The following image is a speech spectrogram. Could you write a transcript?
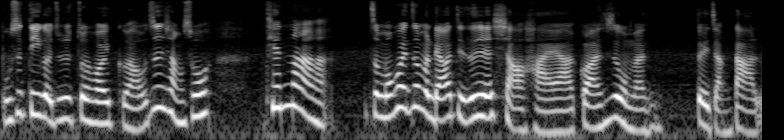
不是第一个就是最后一个啊！”我真的想说：“天哪，怎么会这么了解这些小孩啊？果然是我们。”队长大人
